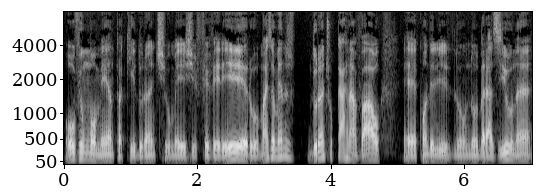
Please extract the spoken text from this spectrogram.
Houve um momento aqui durante o mês de fevereiro, mais ou menos durante o carnaval, é, quando ele no, no, Brasil, né?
